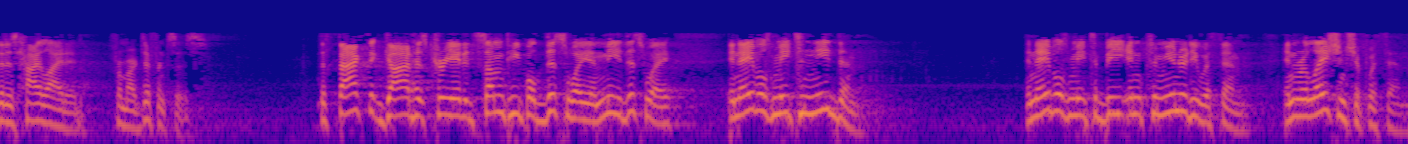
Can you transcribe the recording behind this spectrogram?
that is highlighted from our differences. The fact that God has created some people this way and me this way enables me to need them, enables me to be in community with them, in relationship with them,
